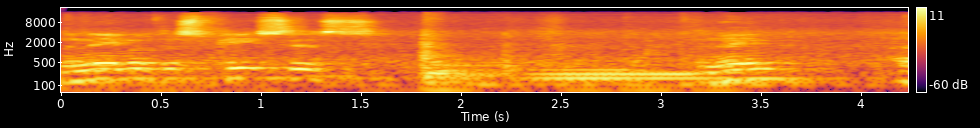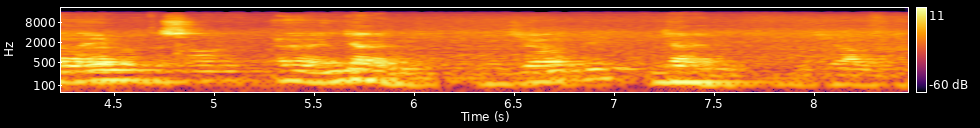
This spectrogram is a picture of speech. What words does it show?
And the name of this piece is, the name, the name of the song? Uh, Diaraby Jalebi? Diaraby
